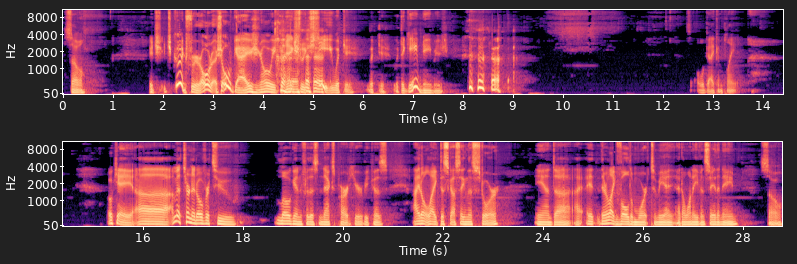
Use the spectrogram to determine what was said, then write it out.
So it's it's good for old us old guys, you know. We can actually see what the what the what the game name is. it's an old guy complaint. Okay, uh, I'm going to turn it over to Logan for this next part here because I don't like discussing this store, and uh, I, it, they're like Voldemort to me. I, I don't want to even say the name. So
